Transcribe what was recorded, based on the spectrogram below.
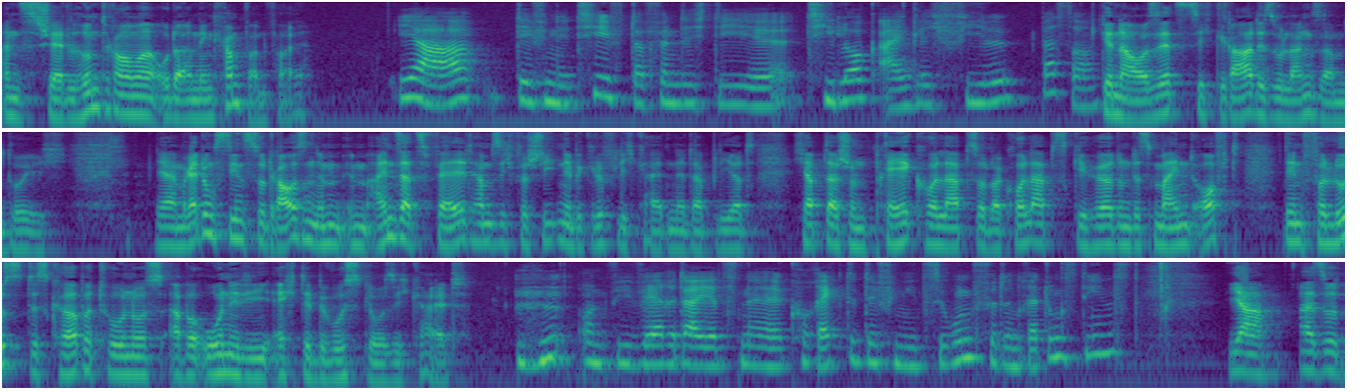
ans Schädelhirntrauma oder an den Krampfanfall. Ja, definitiv. Da finde ich die T-Log eigentlich viel besser. Genau, setzt sich gerade so langsam durch. Ja, im Rettungsdienst so draußen im, im Einsatzfeld haben sich verschiedene Begrifflichkeiten etabliert. Ich habe da schon Präkollaps oder Kollaps gehört und es meint oft den Verlust des Körpertonus, aber ohne die echte Bewusstlosigkeit. Mhm. Und wie wäre da jetzt eine korrekte Definition für den Rettungsdienst? Ja, also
